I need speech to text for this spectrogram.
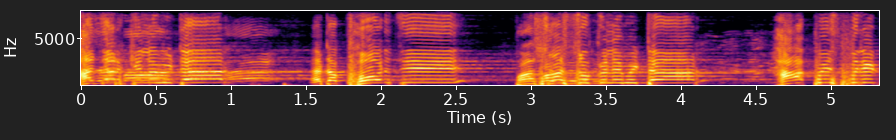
হাজার কিলোমিটার। এটা ফোর জি পাঁচশো পাঁচশো কিলোমিটার। হাফ স্পিরিট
